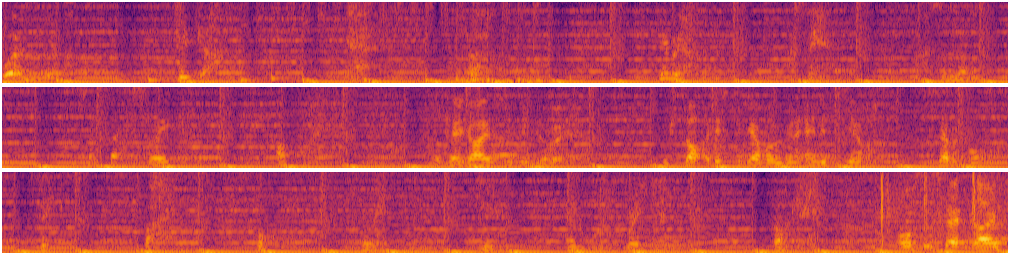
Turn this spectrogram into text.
Work together. Keep going. Keep it up. That's it. Nice and low. Shut back straight. Upright. Okay, guys, you can do it. We started this together. We're gonna end it together. Seven more, six, five, four, three, two, and one. Break it. Okay. Awesome set, guys.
